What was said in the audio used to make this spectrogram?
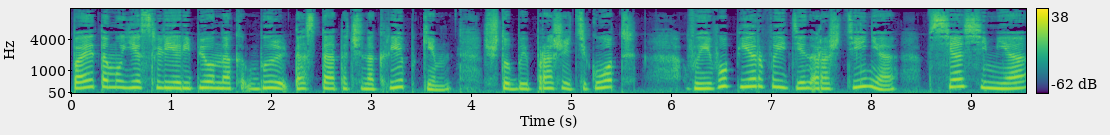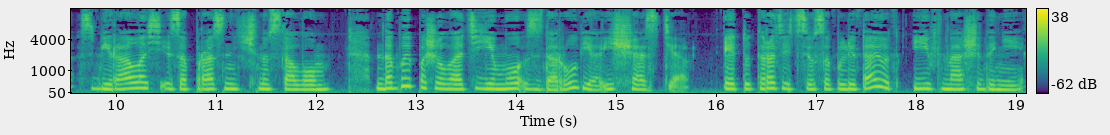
Поэтому если ребенок был достаточно крепким, чтобы прожить год, в его первый день рождения вся семья собиралась за праздничным столом, дабы пожелать ему здоровья и счастья. Эту традицию соблюдают и в наши дни.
